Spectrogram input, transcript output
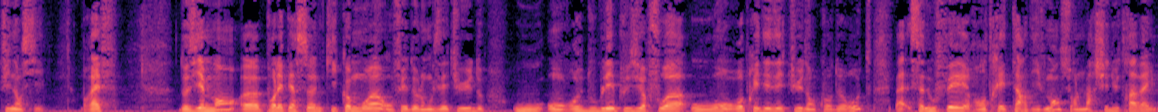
financier. Bref, Deuxièmement, euh, pour les personnes qui, comme moi, ont fait de longues études, ou ont redoublé plusieurs fois, ou ont repris des études en cours de route, bah, ça nous fait rentrer tardivement sur le marché du travail.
